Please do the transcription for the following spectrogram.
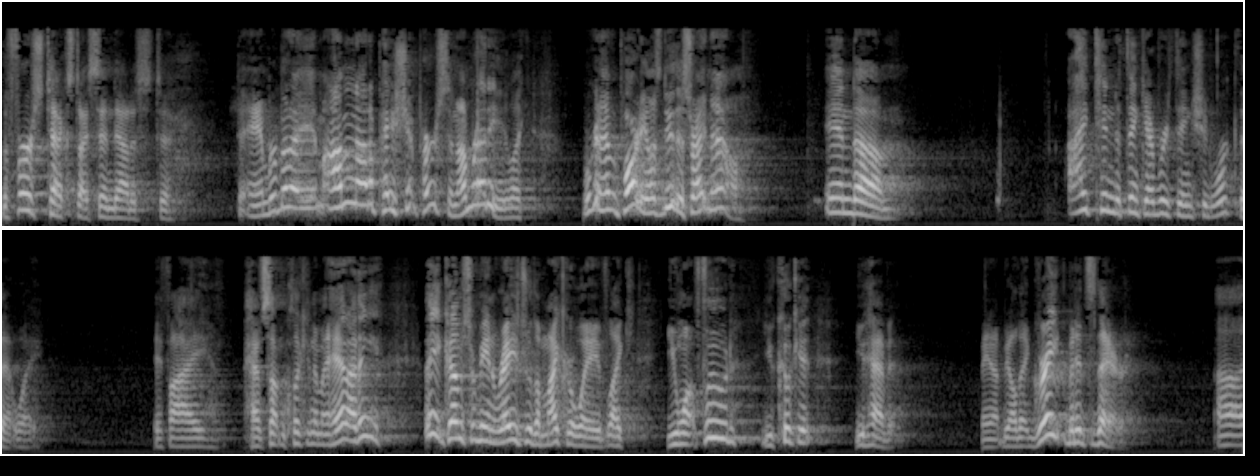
the first text I send out is to, to Amber, but I, I'm not a patient person. I'm ready. Like, we're going to have a party. Let's do this right now. And um, I tend to think everything should work that way. If I have something clicking in my head, I think, I think it comes from being raised with a microwave. Like, you want food, you cook it, you have it. May not be all that great, but it's there. Uh,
